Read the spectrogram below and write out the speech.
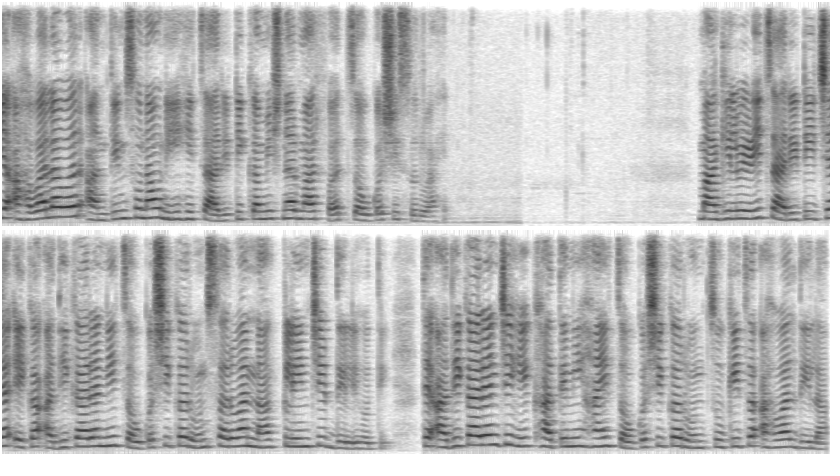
या अहवालावर अंतिम सुनावणी ही चॅरिटी कमिशनरमार्फत चौकशी सुरू आहे. मागील वेळी चॅरिटीच्या एका अधिकाऱ्यांनी चौकशी करून सर्वांना क्लीन चिट दिली होती. त्या अधिकाऱ्यांचीही खातेनिहाय चौकशी करून चुकीचा अहवाल दिला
